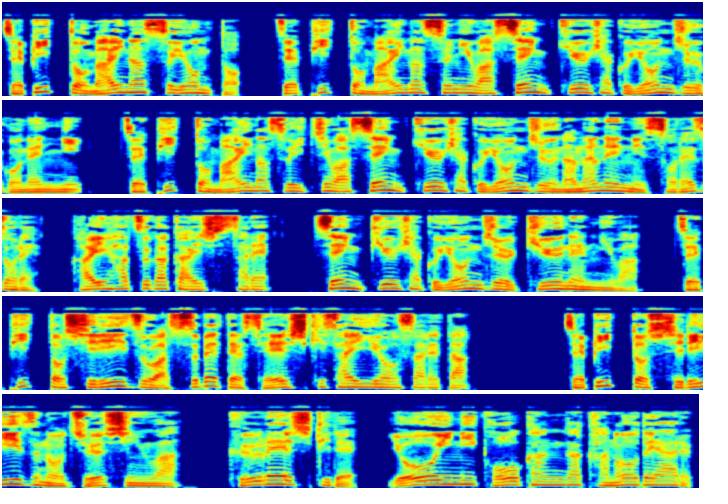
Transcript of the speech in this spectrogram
ゼピット -4 とゼピット -2 は1945年に、ゼピット -1 は1947年にそれぞれ開発が開始され、1949年にはゼピットシリーズはすべて正式採用された。ゼピットシリーズの重心は空冷式で容易に交換が可能である。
